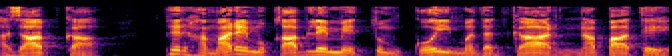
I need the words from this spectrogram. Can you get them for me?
عذاب کا، پھر ہمارے مقابلے میں تم کوئی مددگار نہ پاتے۔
